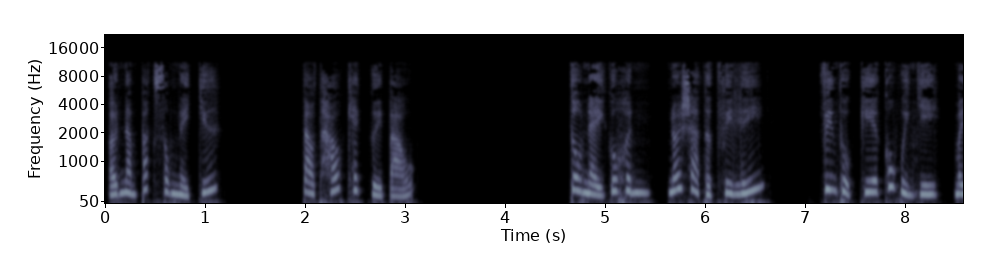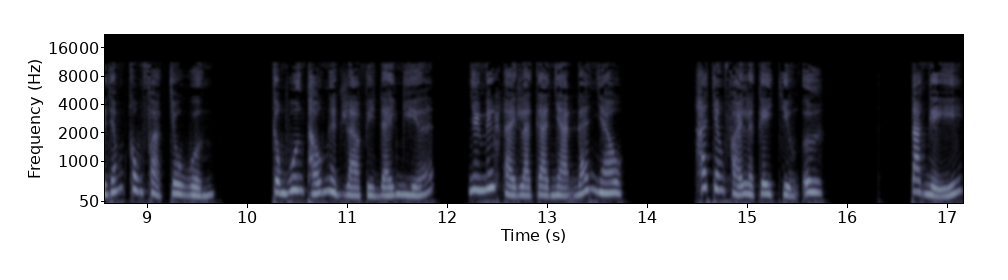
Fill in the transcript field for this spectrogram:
ở Nam Bắc sông này chứ. Tào Tháo khét cười bảo. Câu này của Huynh nói ra thật phi lý. Viên thuộc kia có quyền gì mà dám công phạt châu quận. Cầm quân thảo nghịch là vì đại nghĩa, nhưng nếu lại là gà nhà đá nhau, há chẳng phải là gây chuyện ư. Ta nghĩ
